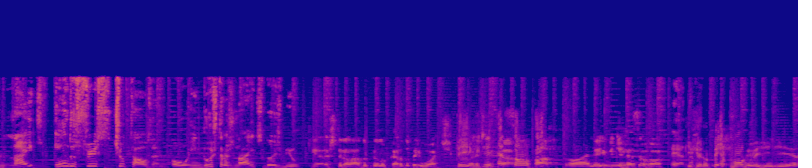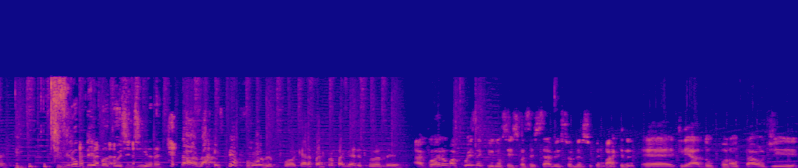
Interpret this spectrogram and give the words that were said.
Night Industries 2000, ou Indústrias Night 2000. Que era estrelado pelo cara do Baywatch. David. Hasselhoff. Olha David aí. Hasselhoff. É, Que virou perfume hoje em dia, né? que virou bêbado hoje em dia, né? Não, a marca de perfume, pô. O cara faz propaganda e tudo, né? Agora, uma coisa que não sei se vocês sabem sobre a Super Máquina, é criado por um tal de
